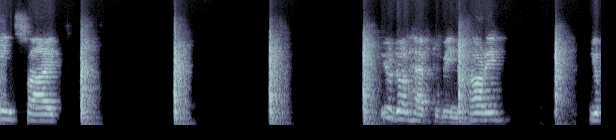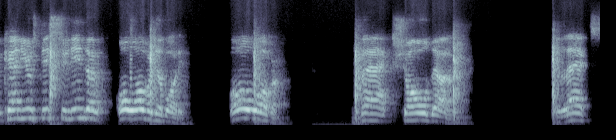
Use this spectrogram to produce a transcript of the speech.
inside You don't have to be in a hurry. You can use this cylinder all over the body, all over. Back, shoulder, legs,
